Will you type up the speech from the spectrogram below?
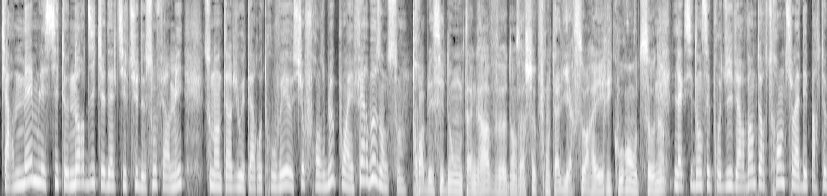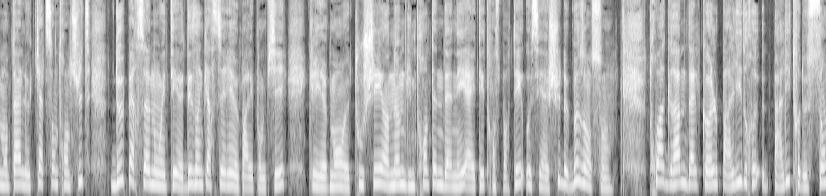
car même les sites nordiques d'altitude sont fermés. Son interview est à retrouver euh, sur francebleu.fr Besançon. Trois blessés dont un grave dans un choc frontal hier soir à Héricourt en Haute-Saône. L'accident s'est produit vers 20h30 sur la départementale 438. Deux personnes ont été désincarcérées par les pompiers. Grièvement touché, un homme d'une trentaine d'années a été transporté au CHU de Besançon. 3 grammes d'alcool par litre, de sang.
